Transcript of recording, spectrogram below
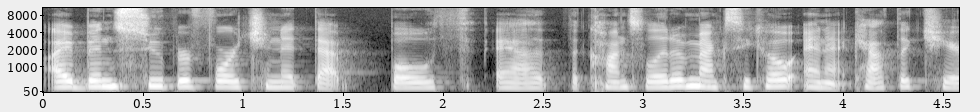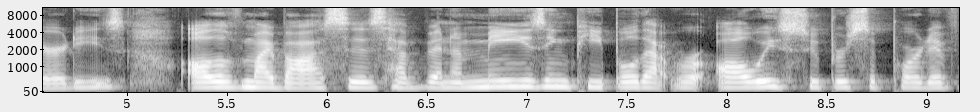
I've been super fortunate that both at the Consulate of Mexico and at Catholic Charities. All of my bosses have been amazing people that were always super supportive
